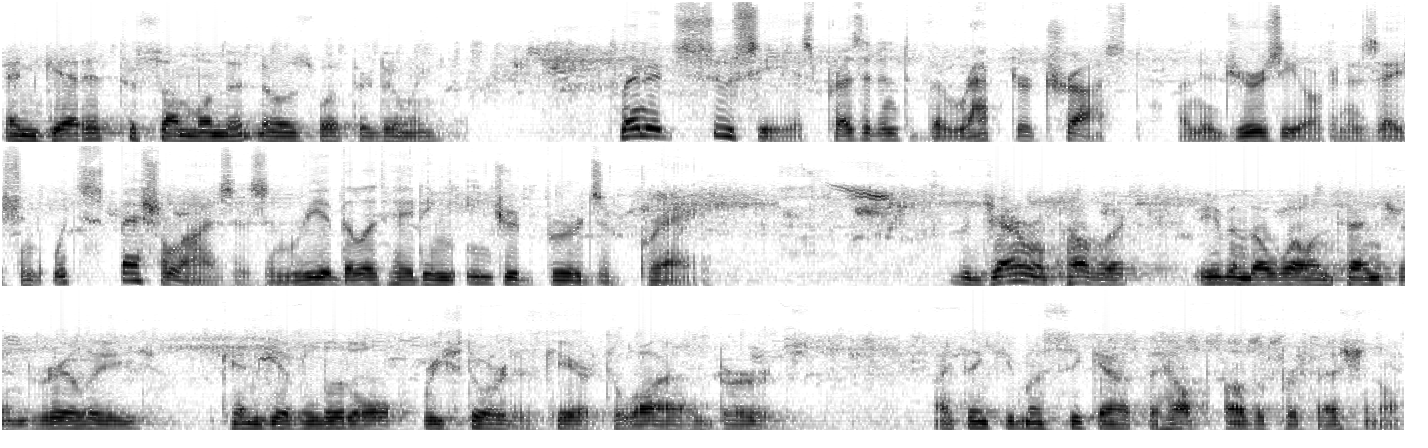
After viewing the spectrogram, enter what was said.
and get it to someone that knows what they're doing. Leonard Soucy is president of the Raptor Trust, a New Jersey organization which specializes in rehabilitating injured birds of prey. The general public, even though well intentioned, really can give little restorative care to wild birds. I think you must seek out the help of a professional.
